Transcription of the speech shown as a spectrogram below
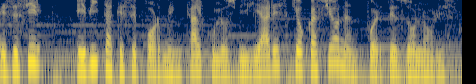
es decir, evita que se formen cálculos biliares que ocasionan fuertes dolores.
